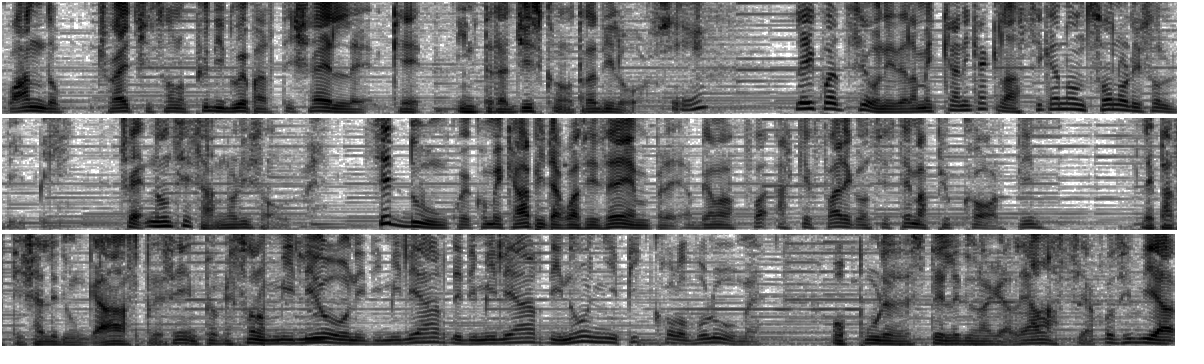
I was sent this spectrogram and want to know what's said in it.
quando cioè ci sono più di due particelle che interagiscono tra di loro, Sì. le equazioni della meccanica classica non sono risolvibili, cioè non si sanno risolvere. Se dunque, come capita quasi sempre, abbiamo a, fa- a che fare con un sistema a più corpi, le particelle di un gas per esempio, che sono milioni di miliardi di miliardi in ogni piccolo volume, oppure le stelle di una galassia, così via,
